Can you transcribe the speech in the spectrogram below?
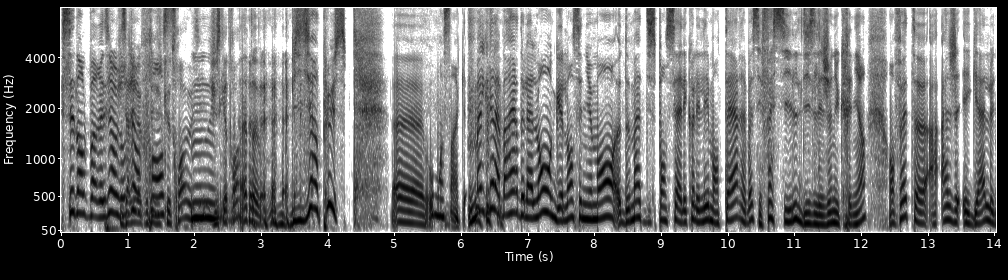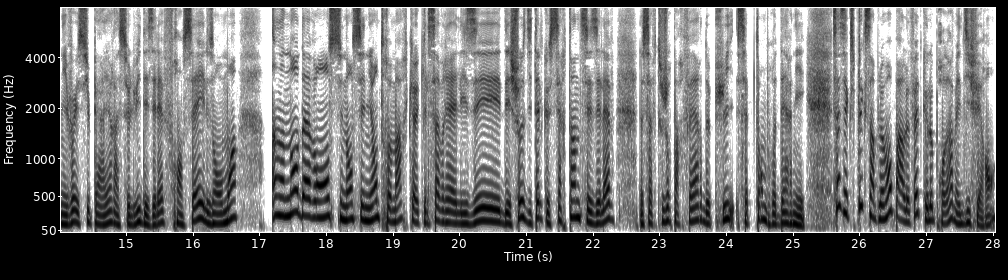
c'est dans le Parisien aujourd'hui en France. jusque 3 aussi. Jusqu'à 3 Attends, bien plus. Euh, au moins 5. Malgré la barrière de la langue, l'enseignement de maths dispensé à l'école élémentaire, eh ben, c'est facile, disent les jeunes Ukrainiens. En fait, euh, à âge égal, le niveau est supérieur à celui des élèves français. Ils ont au moins un an d'avance. Une enseignante remarque qu'ils savent réaliser des choses, dit-elle, que certains de ses élèves ne savent toujours pas refaire depuis septembre dernier. Ça s'explique simplement par le fait que le programme est différent.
